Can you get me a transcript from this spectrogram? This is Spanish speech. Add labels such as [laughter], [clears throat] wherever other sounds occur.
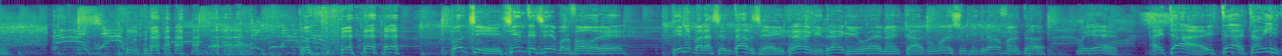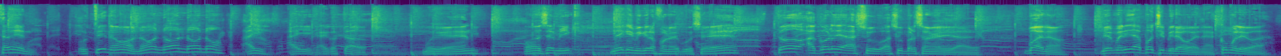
[laughs] Pochi, siéntese, por favor, ¿eh? Tiene para sentarse ahí, tranqui, tranqui. Bueno, ahí está, acomode su micrófono, todo. Muy bien. Ahí está, ahí está, está bien, está bien. Usted no, no, no, no, no. Ahí, ahí, al costado. Muy bien. Vamos a hacer mic. Mira qué micrófono le puse, ¿eh? Todo acorde a su, a su personalidad. Bueno, bienvenida a Pochi Pirabuena. ¿Cómo le va?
